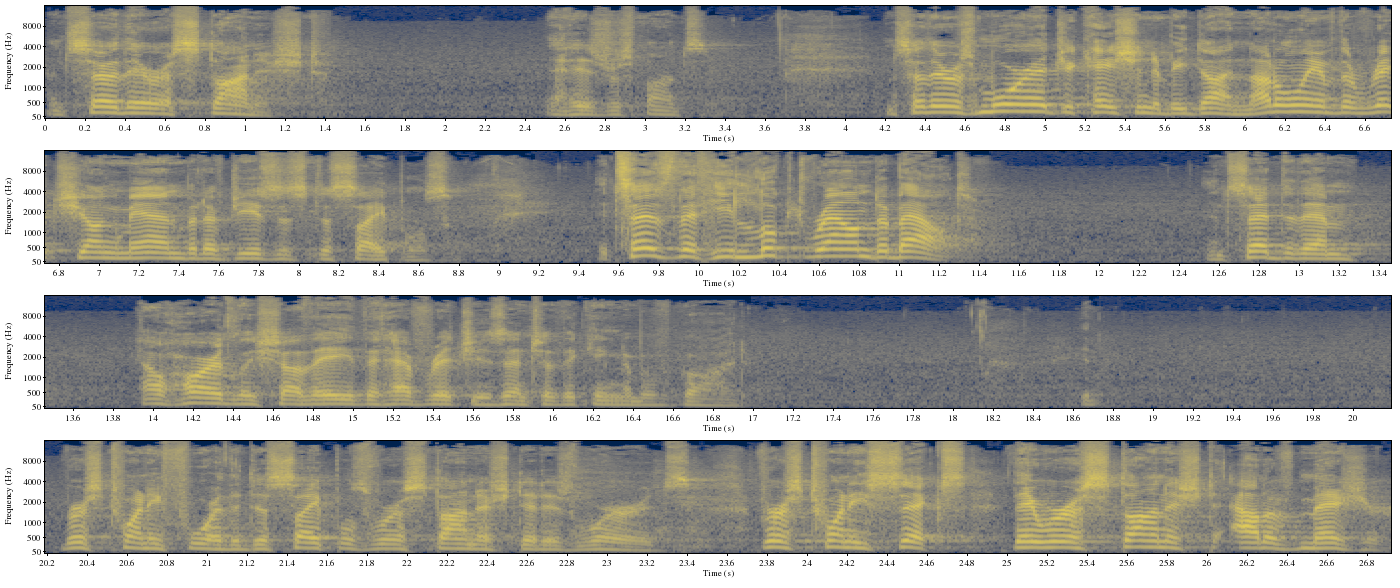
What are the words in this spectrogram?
And so they're astonished at his response. And so there was more education to be done, not only of the rich young man, but of Jesus' disciples. It says that he looked round about and said to them, How hardly shall they that have riches enter the kingdom of God? Verse 24, the disciples were astonished at his words. Verse 26, they were astonished out of measure.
